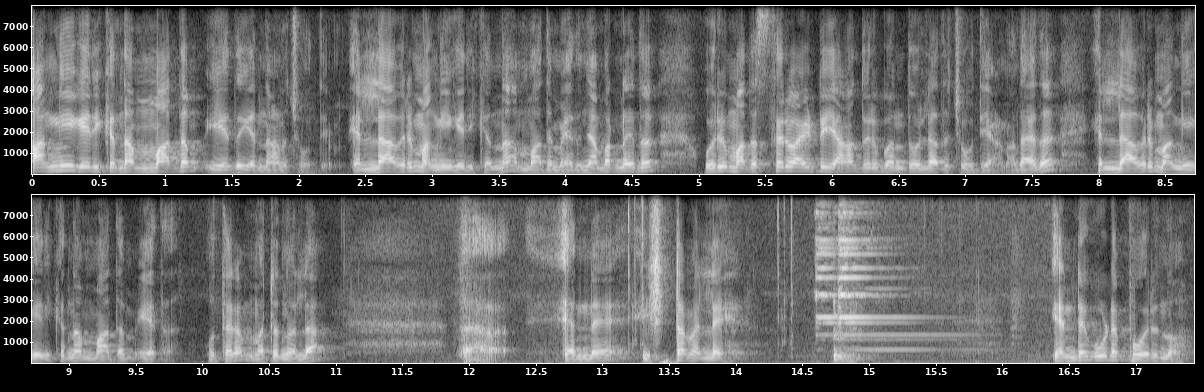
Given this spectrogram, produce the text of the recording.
അംഗീകരിക്കുന്ന മതം ഏത് എന്നാണ് ചോദ്യം. എല്ലാവരും അംഗീകരിക്കുന്ന മതം ഏത്? ഞാൻ പറഞ്ഞത് ഒരു മതസ്ഥരുമായിട്ട് യാതൊരു ബന്ധവുമില്ലാത്ത ചോദ്യമാണ്. അതായത് എല്ലാവരും അംഗീകരിക്കുന്ന മതം ഏത്? ഉത്തരം മറ്റൊന്നുമല്ല. എന്നെ ഇഷ്ടമല്ലേ. എന്റെ കൂടെ പോരുന്നോ?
